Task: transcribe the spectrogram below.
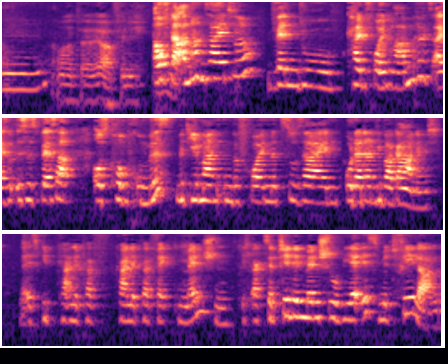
Und äh, ja, finde ich. Auf der anderen Seite, wenn du keinen Freund haben willst, also ist es besser, aus Kompromiss mit jemandem befreundet zu sein oder dann lieber gar nicht. Na, es gibt keine, perf keine perfekten Menschen. Ich akzeptiere den Mensch so, wie er ist, mit Fehlern.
